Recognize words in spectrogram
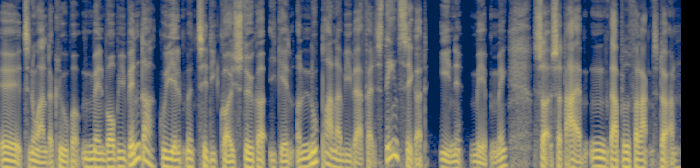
øh, til nogle andre klubber, men hvor vi venter, Gud hjælpe med, til de går i stykker igen. Og nu brænder vi i hvert fald stensikkert inde med dem. Ikke? Så, så der, er, mm, der er blevet for langt til døren.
